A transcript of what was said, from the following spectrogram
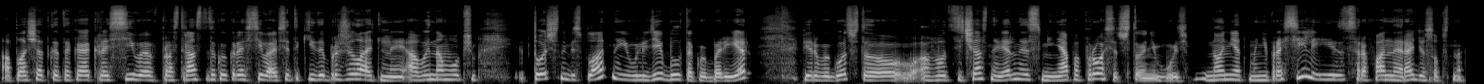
а площадка такая красивая, в пространстве такое красивое, а все такие доброжелательные, а вы нам, в общем, точно бесплатно, и у людей был такой барьер первый год, что а вот сейчас, наверное, с меня попросят что-нибудь. Но нет, мы не просили, и сарафанное радио, собственно,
